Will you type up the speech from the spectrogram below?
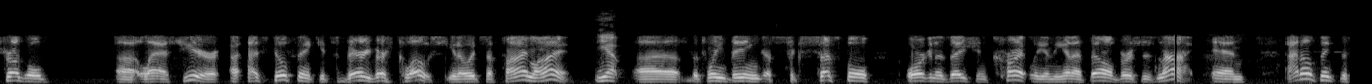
struggled uh, last year. I, I still think it's very, very close. You know, it's a fine line Yep. uh, between being a successful organization currently in the NFL versus not. And I don't think the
